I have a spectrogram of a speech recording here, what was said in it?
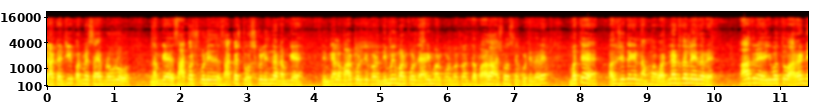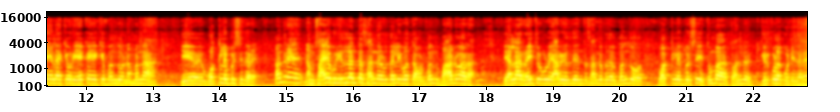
ಡಾಕ್ಟರ್ ಜಿ. ಪರಮೇಶ್ ಸಾಹೇಬ್ರವರು ನಮಗೆ ಸಾಕಷ್ಟು ಸಾಕಷ್ಟು ವರ್ಷಗಳಿಂದ ನಮಗೆ ನಿಮಗೆಲ್ಲ ಮಾಡ್ಕೊಡ್ತೀವಿ ಕೊಡು, ನಿಮಗೆ ಮಾಡ್ಕೊಡ್ದು, ಯಾರಿಗೆ ಮಾಡ್ಕೊಡ್ಬೇಕು ಅಂತ ಭಾಳ ಆಶ್ವಾಸನೆ ಕೊಟ್ಟಿದ್ದಾರೆ. ಮತ್ತು ಅದ್ರ ಜೊತೆಗೆ ನಮ್ಮ ಒಡನಾಟದಲ್ಲೇ ಇದ್ದಾರೆ. ಆದರೆ ಇವತ್ತು ಅರಣ್ಯ ಇಲಾಖೆಯವರು ಏಕಾಏಕಿ ಬಂದು ನಮ್ಮನ್ನು ಈ ಒಕ್ಕಲೆಬ್ಬರಿಸಿದ್ದಾರೆ ಅಂದರೆ ನಮ್ಮ ಸಾಹೇಬರು ಇಲ್ಲಂಥ ಸಂದರ್ಭದಲ್ಲಿ ಇವತ್ತು ಅವ್ರು ಬಂದು ಭಾನುವಾರ ಎಲ್ಲ ರೈತರುಗಳು ಯಾರು ಇಲ್ಲದೆ ಅಂತ ಸಂದರ್ಭದಲ್ಲಿ ಬಂದು ಒಕ್ಕಲೆಬ್ಬಿಸಿ ತುಂಬ ತೊಂದರೆ ಕಿರುಕುಳ ಕೊಟ್ಟಿದ್ದಾರೆ.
